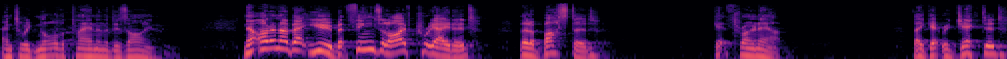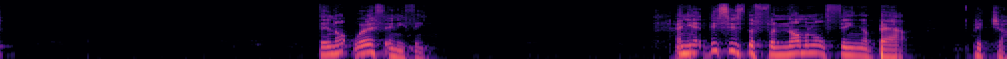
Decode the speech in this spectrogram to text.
and to ignore the plan and the design. Now, I don't know about you, but things that I've created that are busted get thrown out, they get rejected. They're not worth anything. And yet, this is the phenomenal thing about picture.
